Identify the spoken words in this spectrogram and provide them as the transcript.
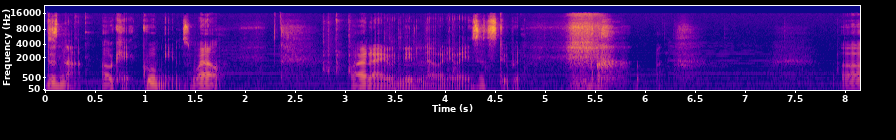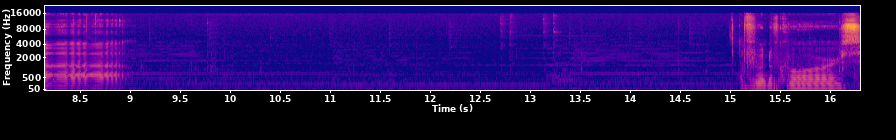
Does not. Okay, cool beans. Well, why do I need to know anyways? That's stupid. uh... Food, of course.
